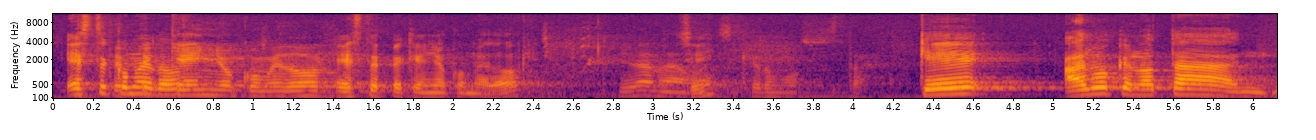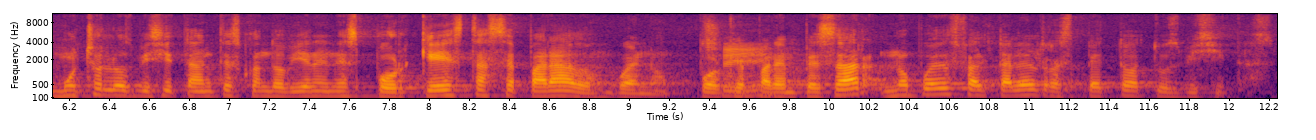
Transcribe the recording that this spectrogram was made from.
este, este comedor. pequeño comedor. Este pequeño comedor. Mira nada más, qué hermoso está. Que algo que notan muchos los visitantes cuando vienen es ¿por qué está separado? Bueno, porque para empezar no puedes faltar el respeto a tus visitas.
